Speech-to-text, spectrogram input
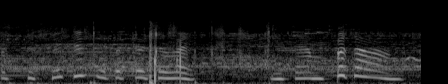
Подпишитесь и поставьте лайк. И всем пока!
